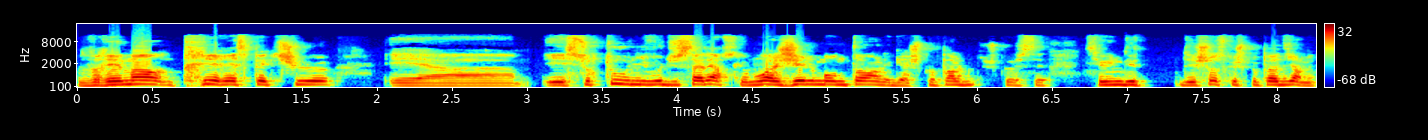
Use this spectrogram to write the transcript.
vraiment très respectueux et, euh, et surtout au niveau du salaire, parce que moi j'ai le montant, les gars, je peux pas, je c'est une des, des choses que je peux pas dire, mais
